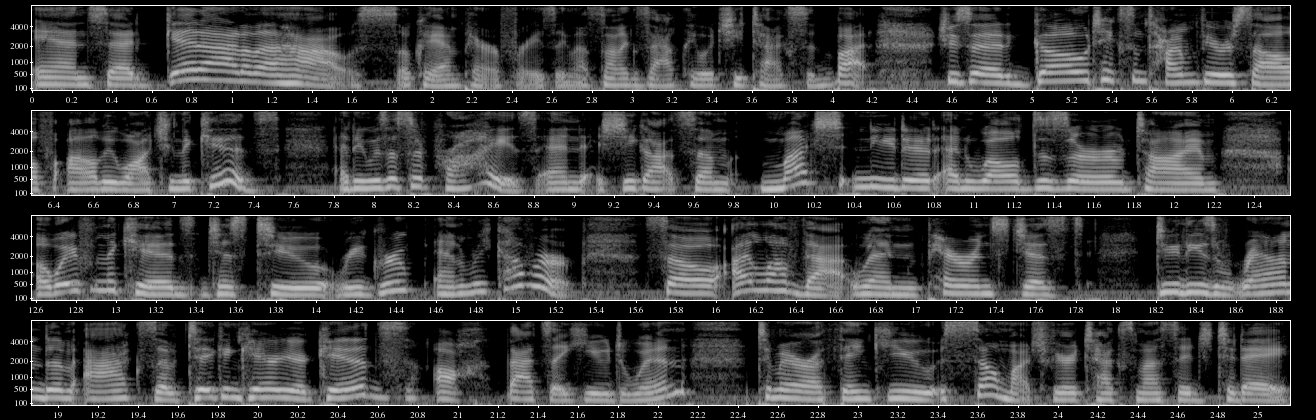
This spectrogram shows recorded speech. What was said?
and said, Get out of the house. Okay, I'm paraphrasing. That's not exactly what she texted, but she said, Go take some time for yourself. I'll be watching the kids. And it was a surprise. And she got some much needed and well deserved time away from the kids just to regroup and recover. So I love that when parents just do these random acts of taking care of your kids. Oh, that's a huge win. Tamara, thank you so much for your text message today.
